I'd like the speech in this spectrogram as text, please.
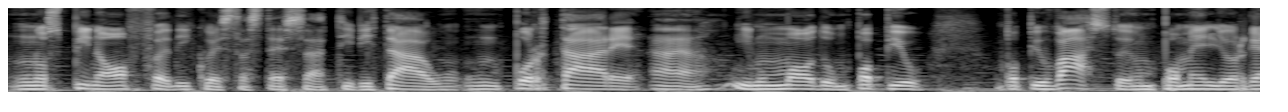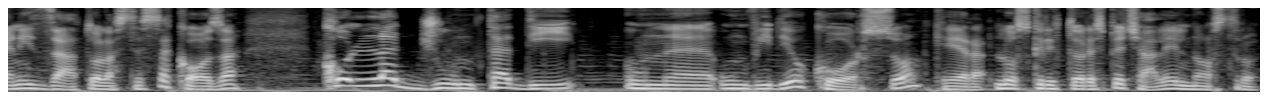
uno spin-off di questa stessa attività, un, un portare a, in un modo un po, più, un po' più vasto e un po' meglio organizzato la stessa cosa con l'aggiunta di un, un videocorso che era lo scrittore speciale, il nostro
